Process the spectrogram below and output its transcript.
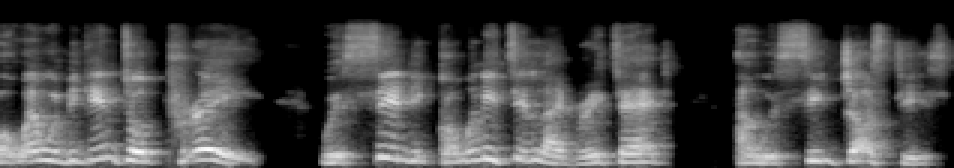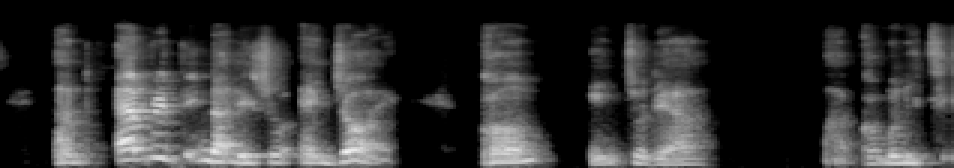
But when we begin to pray, we see the community liberated and we see justice and everything that they should enjoy come into their uh, community.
